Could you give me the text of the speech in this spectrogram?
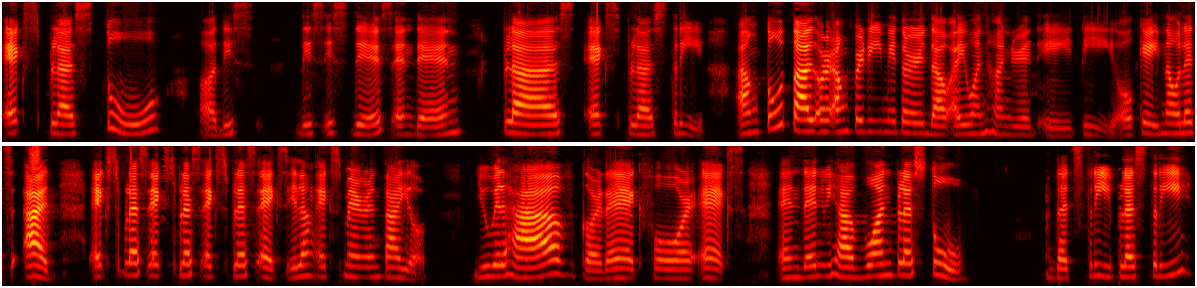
x plus 2, uh, this, this is this, and then plus x plus 3. Ang total or ang perimeter daw ay 180. Okay, now let's add x plus x plus x plus x. Ilang x meron tayo? You will have, correct, 4x. And then we have 1 plus 2. That's 3 plus 3.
